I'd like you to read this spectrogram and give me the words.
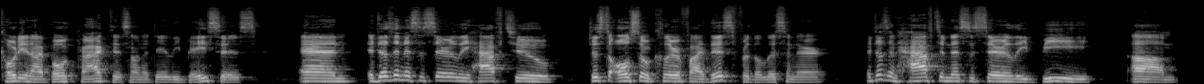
Cody and I both practice on a daily basis. And it doesn't necessarily have to just to also clarify this for the listener. It doesn't have to necessarily be um,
